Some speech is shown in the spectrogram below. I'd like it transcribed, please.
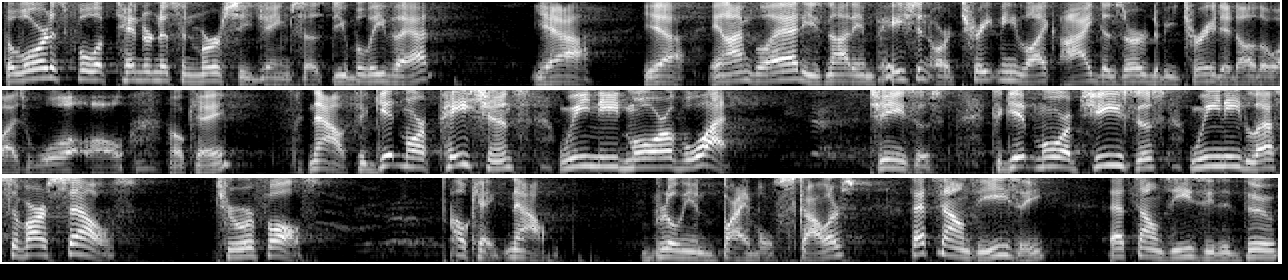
the Lord is full of tenderness and mercy, James says. Do you believe that? Yeah. Yeah, and I'm glad he's not impatient or treat me like I deserve to be treated. Otherwise, whoa. Okay? Now, to get more patience, we need more of what? Jesus. To get more of Jesus, we need less of ourselves. True or false? Okay, now, brilliant Bible scholars, that sounds easy. That sounds easy to do.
